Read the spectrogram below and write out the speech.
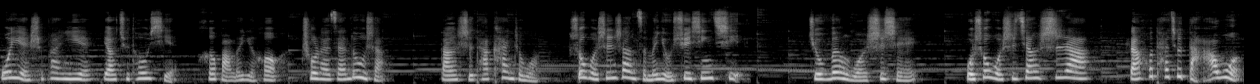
我也是半夜要去偷血，喝饱了以后出来在路上，当时他看着我说我身上怎么有血腥气，就问我是谁，我说我是僵尸啊，然后他就打我，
